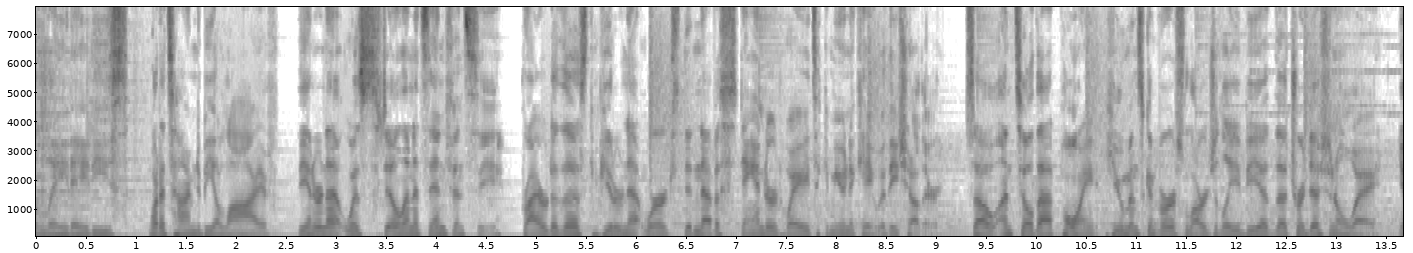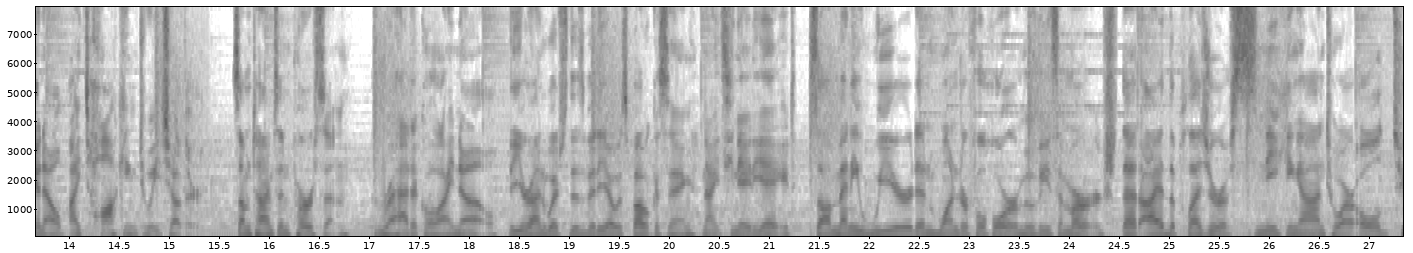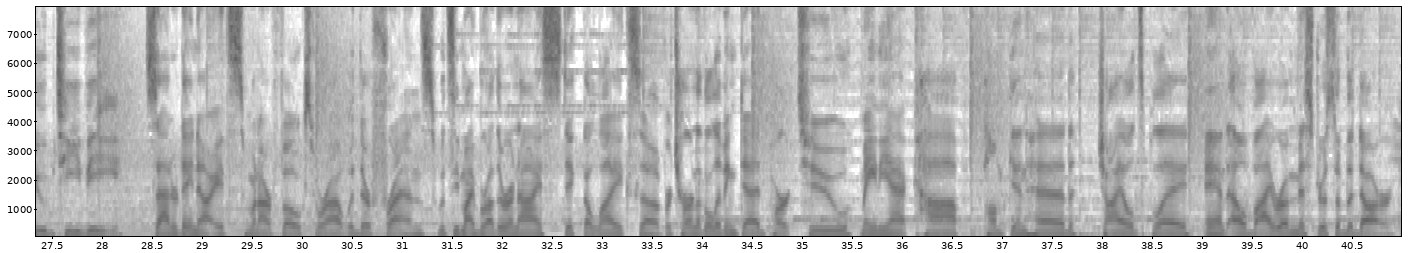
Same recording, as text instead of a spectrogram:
The late 80s. What a time to be alive. The internet was still in its infancy. Prior to this, computer networks didn't have a standard way to communicate with each other. So, until that point, humans conversed largely via the traditional way, you know, by talking to each other. Sometimes in person. Radical, I know. The year on which this video is focusing, 1988, saw many weird and wonderful horror movies emerge that I had the pleasure of sneaking onto our old tube TV Saturday nights, when our folks were out with their friends, would see my brother and I stick the likes of Return of the Living Dead Part 2, Maniac Cop, Pumpkinhead, Child's Play, and Elvira Mistress of the Dark.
